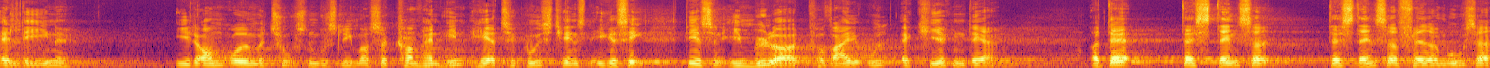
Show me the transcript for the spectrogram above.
alene i et område med tusind muslimer, og så kom han ind her til gudstjenesten. I kan se, det er sådan i myldret på vej ud af kirken der. Og der, der, stanser, der stanser fader Musa,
